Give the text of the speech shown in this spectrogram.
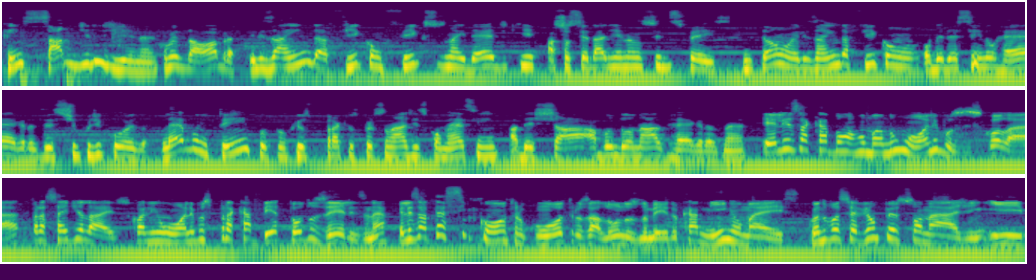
quem sabe dirigir, né? No começo da obra, eles ainda ficam fixos na ideia de que a sociedade ainda não se desfez. Então, eles ainda ficam obedecendo regras, esse tipo de coisa. Leva um tempo para que, os- personagens comecem a deixar abandonar as regras, né? Eles acabam arrumando um ônibus escolar pra sair de lá. Eles escolhem um ônibus pra caber todos eles, né? Eles até se encontram com outros alunos no meio do caminho, mas quando você vê um personagem e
